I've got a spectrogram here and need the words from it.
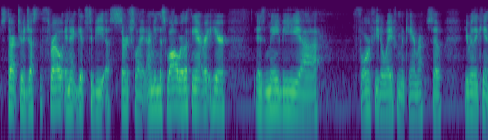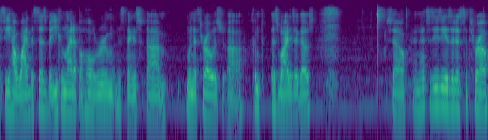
start to adjust the throw, and it gets to be a searchlight. I mean, this wall we're looking at right here is maybe uh, four feet away from the camera, so you really can't see how wide this is, but you can light up a whole room when this thing is, um, when the throw is uh, as wide as it goes. So, and that's as easy as it is to throw.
